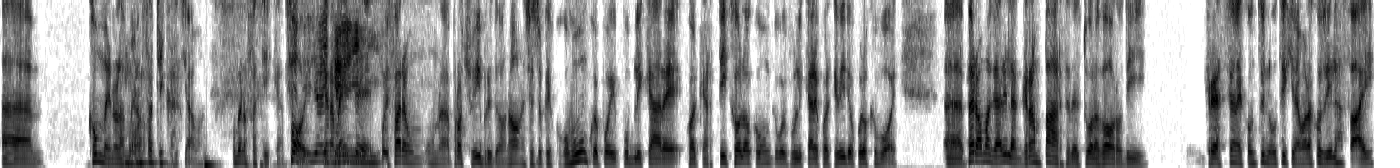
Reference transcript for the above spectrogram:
eh, con meno lavoro. Meno fatica. Diciamo, con meno fatica. Sì, Poi chiaramente i... puoi fare un, un, approccio ibrido, no? nel senso che comunque puoi pubblicare qualche articolo, comunque puoi pubblicare qualche video, quello che vuoi. Eh, però magari la gran parte del tuo lavoro di creazione contenuti, chiamiamola così, la fai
